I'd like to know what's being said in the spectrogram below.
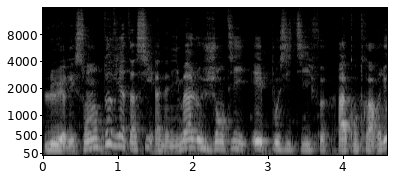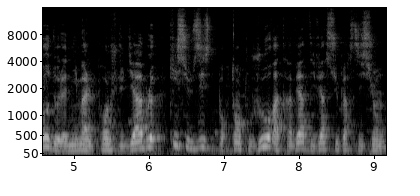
Le hérisson devient ainsi un animal gentil et positif, à contrario de l'animal proche du diable qui subsiste pourtant toujours à travers diverses superstitions.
